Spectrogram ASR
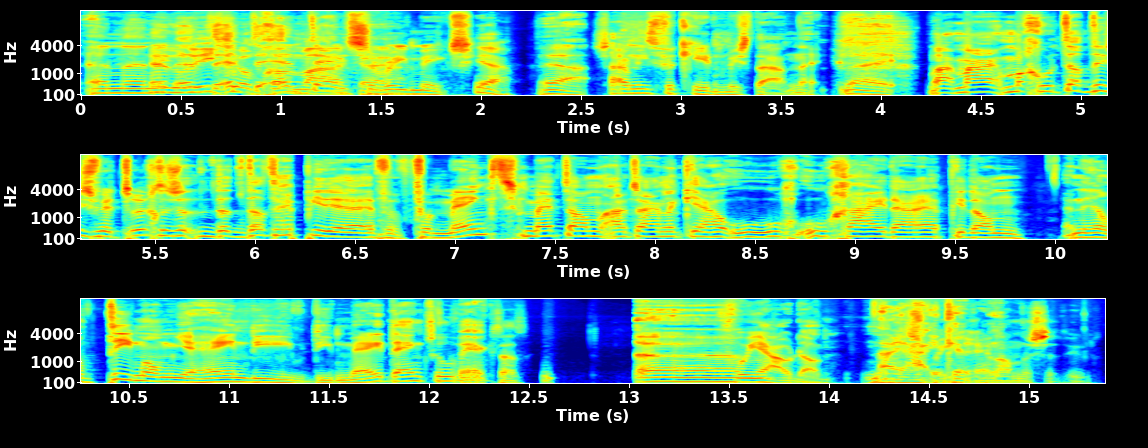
een, een nieuw liedje op gaat maken. Een remix, ja. ja. Zou niet verkeerd mistaan, nee. nee. Maar, maar, maar goed, dat is weer terug. Dus dat, dat heb je even vermengd met dan uiteindelijk... Ja, hoe, hoe ga je daar? Heb je dan een heel team om je heen die, die meedenkt? Hoe werkt dat? Uh, Voor jou dan? Nou ja, ik heb anders natuurlijk.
